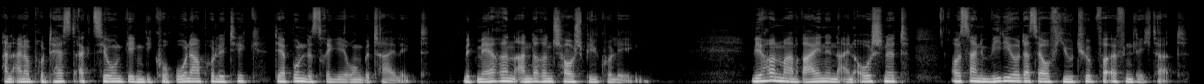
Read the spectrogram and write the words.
an einer Protestaktion gegen die Corona-Politik der Bundesregierung beteiligt, mit mehreren anderen Schauspielkollegen. Wir hören mal rein in einen Ausschnitt aus seinem Video, das er auf YouTube veröffentlicht hat.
